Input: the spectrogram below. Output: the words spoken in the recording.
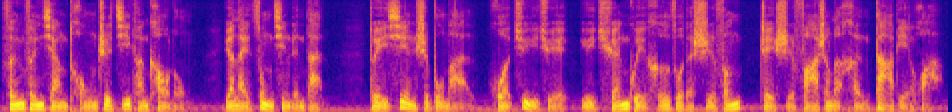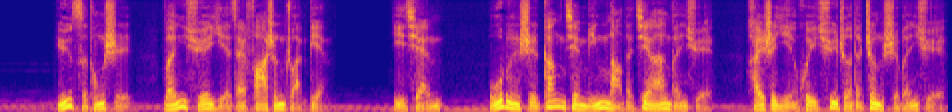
纷纷向统治集团靠拢。原来纵情人淡、对现实不满或拒绝与权贵合作的世风，这时发生了很大变化。与此同时，文学也在发生转变。以前，无论是刚健明朗的建安文学，还是隐晦曲折的正史文学，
